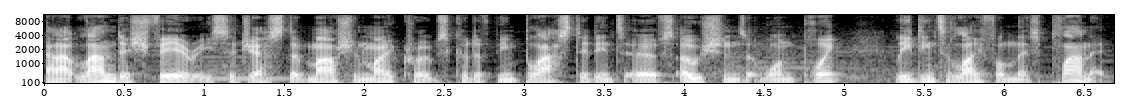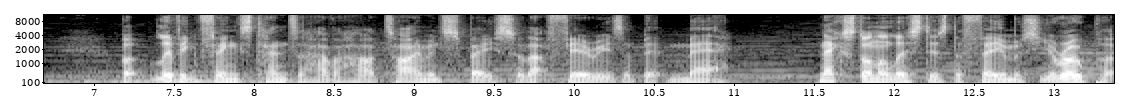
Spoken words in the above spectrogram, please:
An outlandish theory suggests that Martian microbes could have been blasted into Earth's oceans at one point, leading to life on this planet, but living things tend to have a hard time in space, so that theory is a bit meh. Next on the list is the famous Europa.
